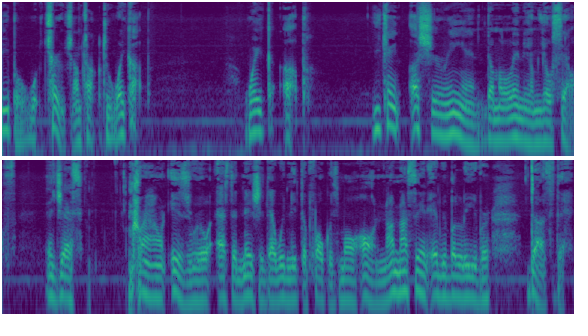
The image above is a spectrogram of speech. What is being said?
people, church I'm talking to, wake up. Wake up. You can't usher in the millennium yourself and just crown Israel as the nation that we need to focus more on. And I'm not saying every believer does that.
